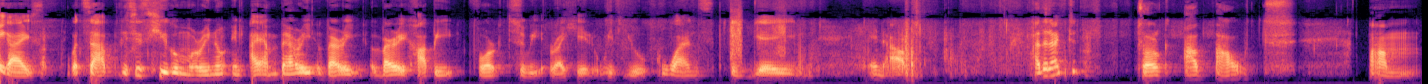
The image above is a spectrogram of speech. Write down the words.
Hey guys, what's up? This is Hugo Moreno, and I am very, very, very happy for to be right here with you once again. And um, I'd like to talk about um,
